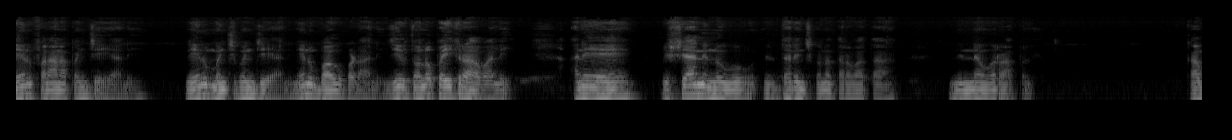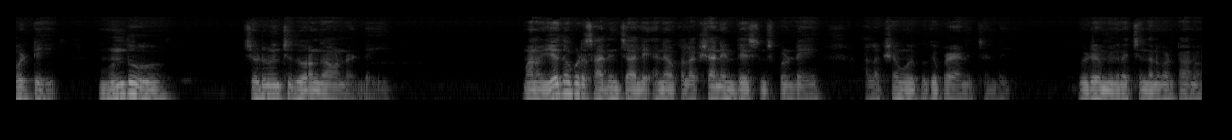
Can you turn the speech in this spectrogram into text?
నేను ఫలానా పని చేయాలి. నేను మంచి పని చేయాలి. నేను బాగుపడాలి. జీవితంలో పైకి రావాలి అనే విషయాన్ని నువ్వు నిర్ధారించుకున్న తర్వాత నిన్నెవరు ఆపలేరు కాబట్టి ముందు చెడు నుంచి దూరంగా ఉండండి. మనం ఏదో కూడా సాధించాలి అనే ఒక లక్ష్యాన్ని నిర్దేశించుకోండి. ఆ లక్ష్యం వైపుకి ప్రయాణించండి. వీడియో మీకు నచ్చింది అనుకుంటాను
